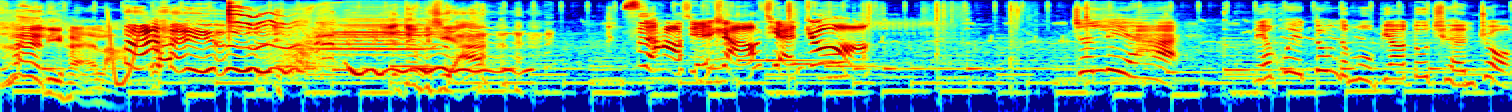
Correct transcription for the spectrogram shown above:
太厉害了。对不起啊，四号选手全中，真厉害，连会动的目标都全中。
